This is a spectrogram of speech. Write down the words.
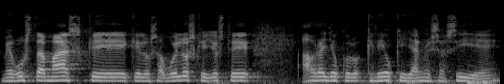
Me gusta más que, que los abuelos que yo esté Ahora yo creo que ya no es así, ¿eh?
